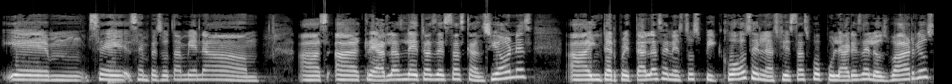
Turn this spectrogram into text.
eh, se, se empezó también a, a, a, crear las letras de estas canciones, a interpretarlas en estos picos, en las fiestas populares de los barrios,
